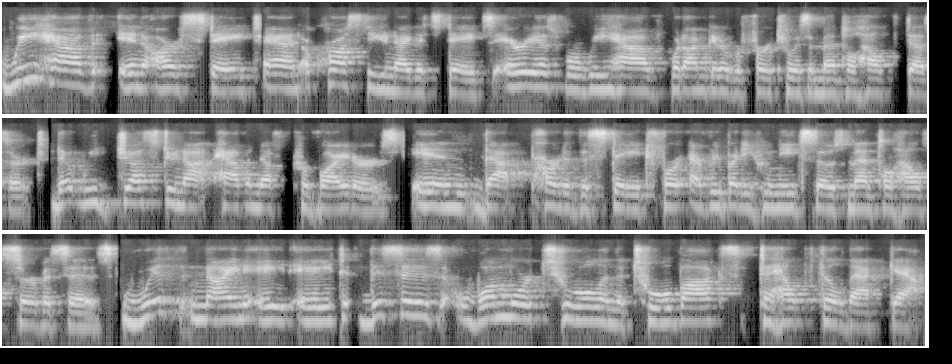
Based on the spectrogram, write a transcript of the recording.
We have in our state and across the United States areas where we have what I'm going to refer to as a mental health desert, that we just do not have enough providers in that part of the state for everybody who needs those mental health services. With 988, this is one more tool in the toolbox to help fill that gap.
